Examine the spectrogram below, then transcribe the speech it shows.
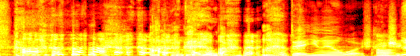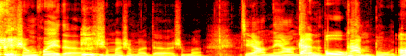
啊，赶快入党！对，因为我还是学生会的什么什么的什么这样那样的干部干部，对，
